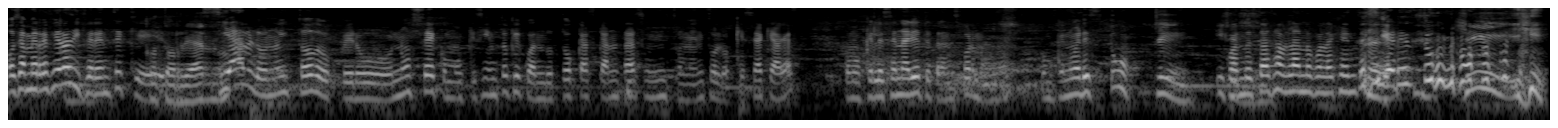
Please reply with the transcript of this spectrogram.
O sea, me refiero a diferente que... Cotorrear, ¿no? Sí hablo, ¿no? Y todo, pero no sé, como que siento que cuando tocas, cantas un instrumento, lo que sea que hagas, como que el escenario te transforma, ¿no? Como que no eres tú. Sí. Y cuando estás hablando con la gente, sí eres tú, ¿no? Sí,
